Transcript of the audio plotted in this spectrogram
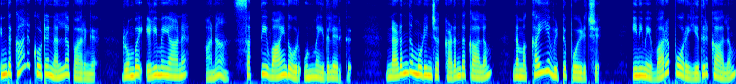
இந்த காலக்கோட்டை நல்லா பாருங்க. ரொம்ப எளிமையான ஆனா சக்தி வாய்ந்த ஒரு உண்மை இதுல இருக்கு. நடந்து முடிஞ்ச கடந்த காலம் நம்ம கைய விட்டு போயிடுச்சு. இனிமே வரப்போற எதிர்காலம்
